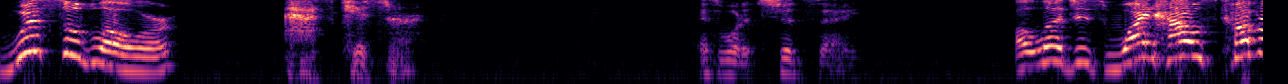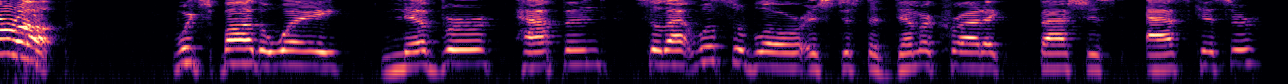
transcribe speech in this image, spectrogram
Whistleblower ass kisser is what it should say. Alleges White House cover up, which, by the way, never happened. So that whistleblower is just a Democratic fascist ass kisser.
